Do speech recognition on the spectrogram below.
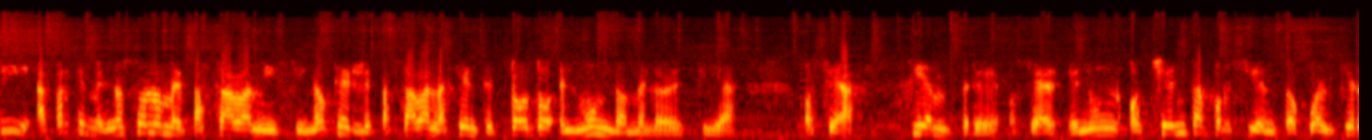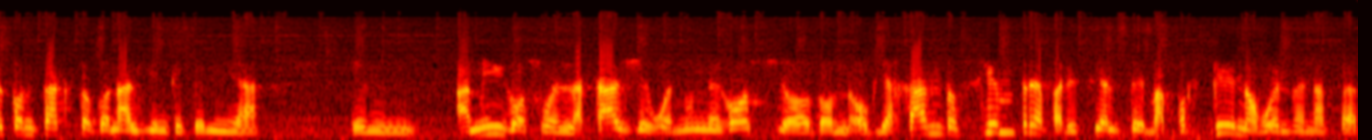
sí, aparte me- no solo me pasaba a mí, sino que le pasaba a la gente, todo el mundo me lo decía. O sea, siempre, o sea, en un 80%, cualquier contacto con alguien que tenía, en amigos o en la calle o en un negocio o viajando, siempre aparecía el tema, ¿por qué no vuelven a hacer?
